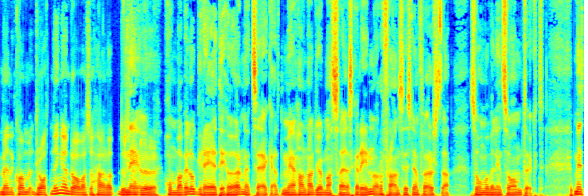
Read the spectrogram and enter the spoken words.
Men kom drottningen då var så här att du ska Nej, dö? hon var väl och grät i hörnet säkert, men han hade ju en massa älskarinnor, Francis den första, så hon var väl inte så omtyckt. Men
